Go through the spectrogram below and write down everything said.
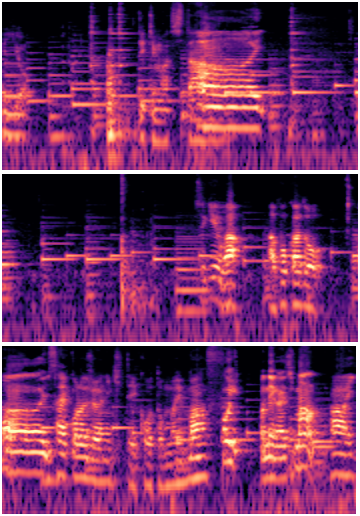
いよ。できました。はーいはアボカドはーい。サイコロ状に切っていこうと思います。ほい、お願いします。はい。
